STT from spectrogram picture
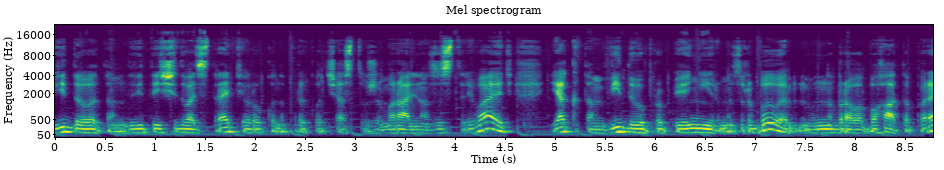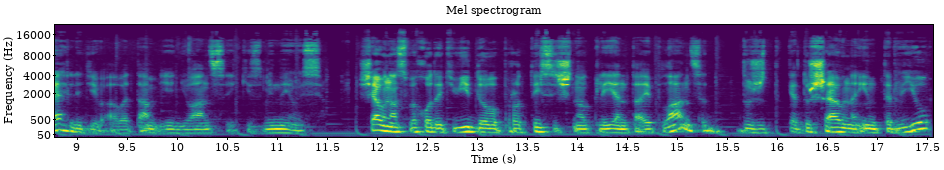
Відео там 2023 року, наприклад, часто вже морально застарівають. Як там відео про піонір ми зробили, воно набрало багато переглядів, але там є нюанси, які змінилися. Ще у нас виходить відео про тисячного клієнта iPlan. Це дуже таке душевне інтерв'ю,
